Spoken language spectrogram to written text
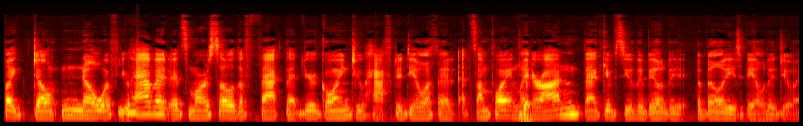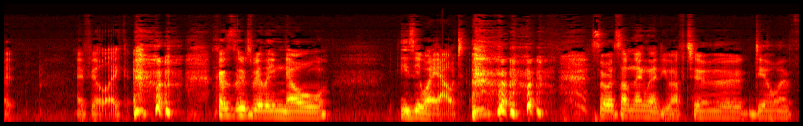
like don't know if you have it it's more so the fact that you're going to have to deal with it at some point later yeah. on that gives you the ability ability to be able to do it i feel like. Because there's really no easy way out. So it's something that you have to deal with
